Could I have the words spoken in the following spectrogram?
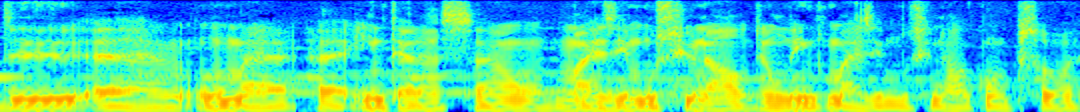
de uh, uma uh, interação mais emocional, de um link mais emocional com a pessoa.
